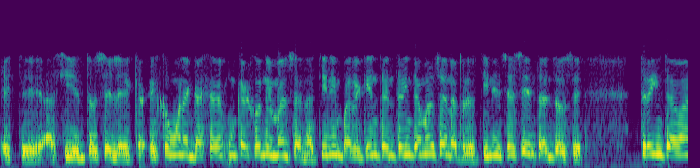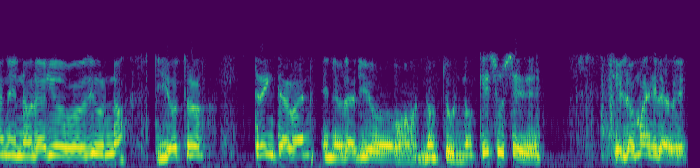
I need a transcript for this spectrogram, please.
este así entonces le es como una caja un cajón de manzana tienen para que entren 30 manzanas pero tienen 60 entonces 30 van en horario diurno y otros 30 van en horario nocturno. ¿Qué sucede? Que lo más grave,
